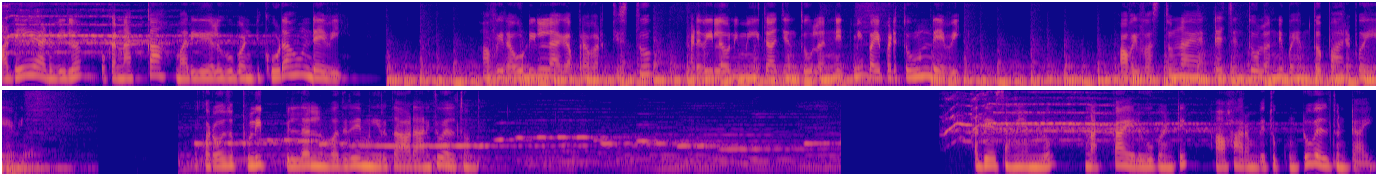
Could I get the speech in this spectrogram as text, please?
అదే అడవిలో ఒక నక్క మరియు ఎలుగుబంటి కూడా ఉండేవి. అవి రౌడీల్లాగా ప్రవర్తిస్తూ అడవిలోని మిగతా జంతువులన్నిటినీ భయపెడుతూ ఉండేవి. అవి వస్తున్నాయంటే జంతువులన్నీ భయంతో పారిపోయేవి. ఒకరోజు పులి పిల్లలను వదిలి మీరు తాడానికి వెళ్తుంది. అదే సమయంలో నక్క ఎలుగుబంటి ఆహారం వెతుక్కుంటూ వెళ్తుంటాయి.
